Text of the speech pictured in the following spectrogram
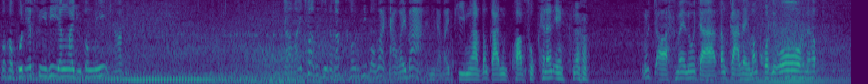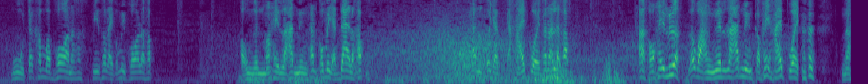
ก็ขอบคุณ FC ที่ยังมาอยู่ตรงนี้นะครับ ไว้ชอบที่สุดนะครับ คนที่บอกว่าจ่าไว้บ้าจ่าไว้ทีมงานต้องการความสุขแค่นั้นเองนะรู้จ่ะไม่รู้จ่ะต้องการอะไรบางคนนี่โอ้นะครับหมูจะคำว่าพ่อนะครับมีเท่าไหร่ก็ไม่พอแล้วครับ เอาเงินมาให้ล้านหนึ่งท่านก็ไม่อยากได้หรอกครับ ท่านก็อยากจะหายป่วยเท่านั้นแหละครับ ถ้าเขาให้เลือกระหว่างเงินล้านหนึ่งกับให้หายป่วยนะ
